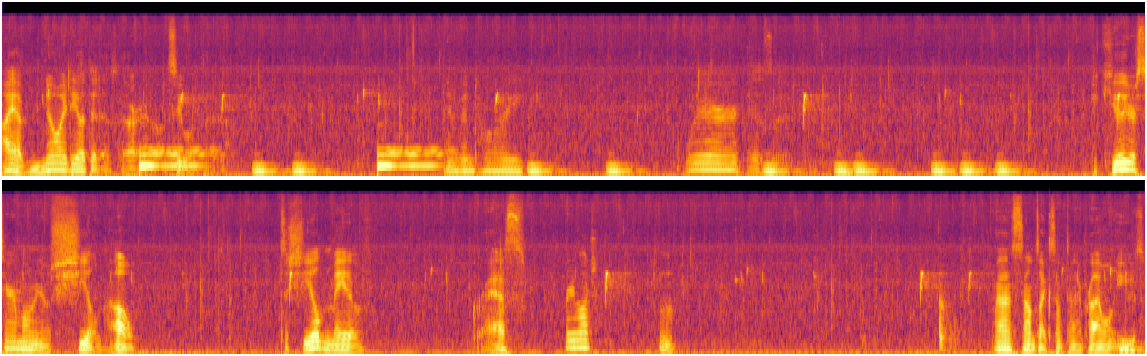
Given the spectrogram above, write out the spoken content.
I have no idea what that is. Alright, let's see what that is. Inventory. Where is it? Peculiar ceremonial shield. Oh. It's a shield made of grass, pretty much. Hmm. Well, that sounds like something I probably won't use.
